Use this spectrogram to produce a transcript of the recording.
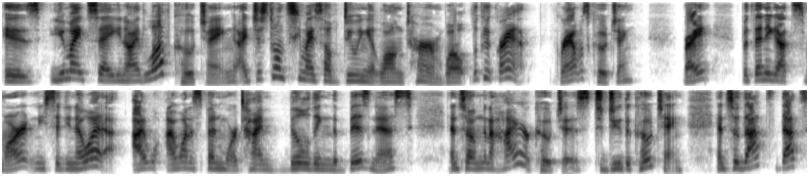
is you might say, you know, I love coaching. I just don't see myself doing it long term. Well, look at Grant. Grant was coaching, right? But then he got smart and he said, you know what? I, w- I want to spend more time building the business. And so I'm going to hire coaches to do the coaching. And so that's, that's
